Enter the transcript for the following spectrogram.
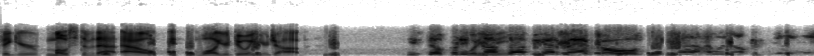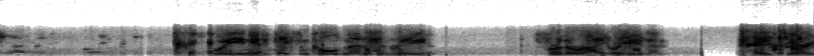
figure most of that out while you're doing your job. You're still pretty What do you stuffed up? You got a bad cold? Uh, well, you need Yeah. to take some cold medicine, Reed, for the right reason. Hey, Jerry.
